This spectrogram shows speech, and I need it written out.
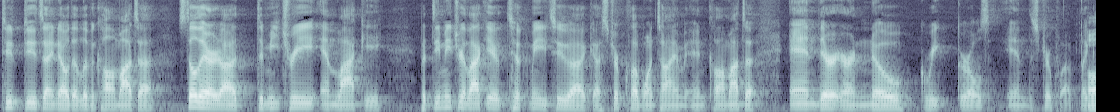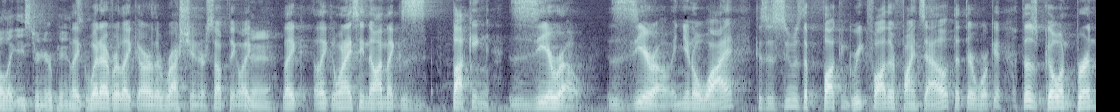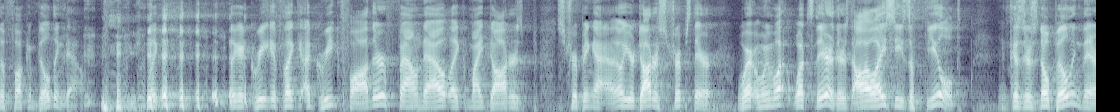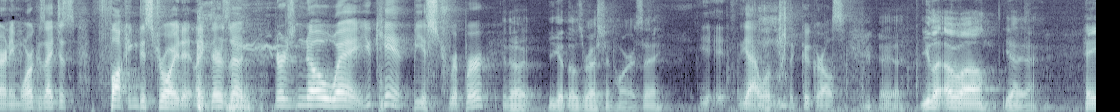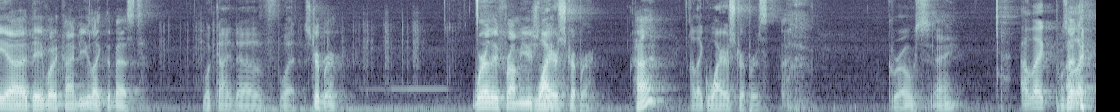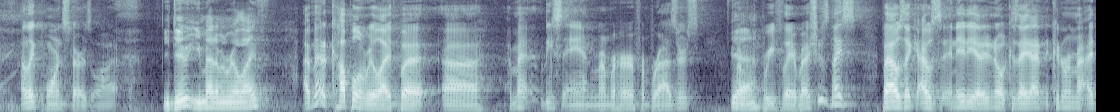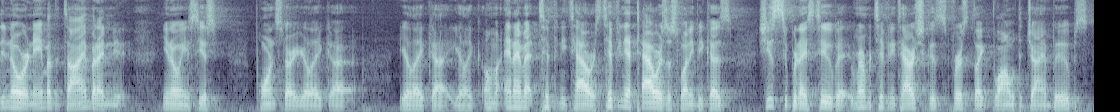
two dudes I know that live in Kalamata, still there, uh, Dimitri and Laki. But Dimitri and Laki took me to uh, like a strip club one time in Kalamata, and there are no Greek girls in the strip club. Like All like Eastern Europeans. like whatever, like or the Russian or something like Yeah, yeah. like like when I say no, I'm like z- fucking zero, zero, and you know why? Because as soon as the fucking Greek father finds out that they're working, they'll just go and burn the fucking building down. like like a Greek, if like a Greek father found out like my daughter's stripping, at, oh your daughter strips there. Where I mean, what what's there? There's all I see is a field because there's no building there anymore because I just fucking destroyed it. Like there's a there's no way you can't be a stripper. you, know, you get those Russian whores, eh? Y- Yeah, well, the good girls. Yeah, yeah. You like? Oh well, yeah, yeah. Hey, uh, Dave, what kind do you like the best? What kind of what? Stripper. Where are they from usually? Wire stripper. Huh? I like wire strippers. Gross, eh? I like I like I like porn stars a lot. You do? You met them in real life? I've met a couple in real life, but uh, I met Lisa Ann. Remember her from Brazzers? Yeah. Um, briefly, but she was nice. But I was like, I was an idiot. I didn't know because I, I couldn't remember. I didn't know her name at the time, but I knew. You know, when you see a porn star, you're like, uh, you're like, uh, you're like, oh my. And I met Tiffany Towers. Tiffany Towers was funny because she's super nice too. But remember Tiffany Towers? She was first like blonde with the giant boobs,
